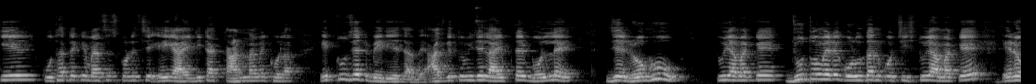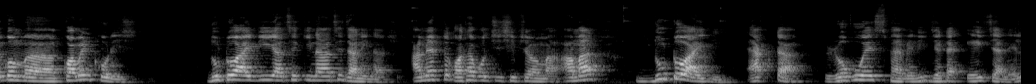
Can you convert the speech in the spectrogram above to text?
কে, কোথা থেকে মেসেজ করেছে, এই আইডিটা কার নামে খোলা? এ টু জেড বেরিয়ে যাবে। আজকে তুমি যে লাইভটাই বললে যে রঘু তুই আমাকে জুতো মেরে গরুদান করছিস, তুই আমাকে এরকম কমেন্ট করিস। দুটো আইডি আছে কি না আছে জানি না। আমি একটা কথা বলছি শিবসা মামা আমার দুটো আইডি একটা রঘু এস ফ্যামিলি যেটা এই চ্যানেল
